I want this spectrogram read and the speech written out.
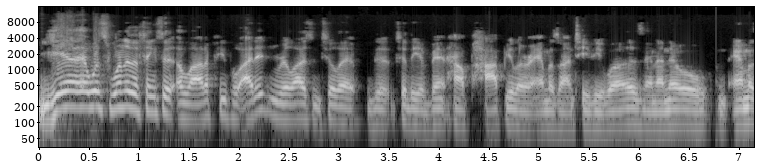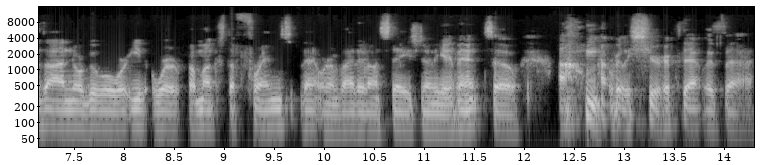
Yeah, it was one of the things that a lot of people I didn't realize until that the, to the event how popular Amazon TV was, and I know Amazon nor Google were were amongst the friends that were invited on stage during the event. So I'm not really sure if that was uh,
